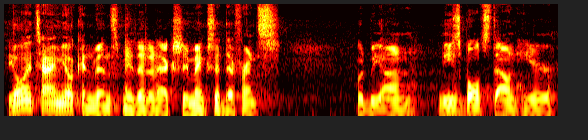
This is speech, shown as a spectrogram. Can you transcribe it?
The only time you'll convince me that it actually makes a difference would be on these bolts down here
